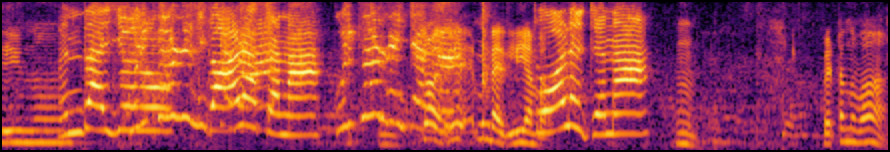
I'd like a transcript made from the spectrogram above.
ചെയ്യുന്നു? ചോ, ഏ, മിണ്ടായി ലിയാൻ പറ. ഉം. പെട്ടെന്ന് വാ.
